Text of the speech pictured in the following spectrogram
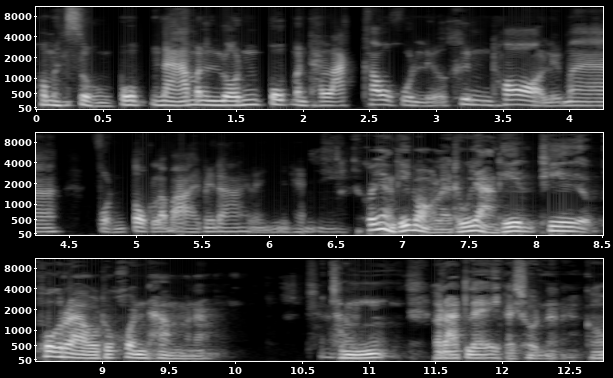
พอมันสูงปุ๊บน้ำมันล้นปุ๊บมันทะลักเข้าคุณหรือขึ้นท่อหรือมาฝนตกระบายไม่ได้อะไรอย่างนี้แทนก็อย่างที่บอกแหละทุกอย่างที่ที่พวกเราทุกคนทำอะนะใช่ทั้งรัฐและเอกชนอะนะก็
